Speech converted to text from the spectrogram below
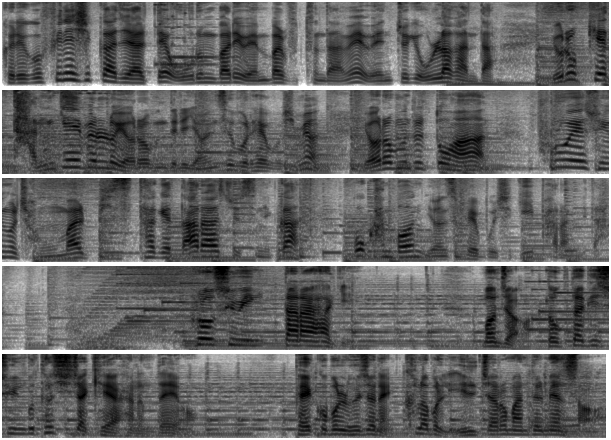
그리고 피니시까지 할 때 오른발이 왼발 붙은 다음에 왼쪽이 올라간다 이렇게 단계별로 여러분들이 연습을 해보시면 여러분들 또한 프로의 스윙을 정말 비슷하게 따라할 수 있으니까 꼭 한번 연습해 보시기 바랍니다. 프로 스윙 따라하기. 먼저 똑딱이 스윙부터 시작해야 하는데요. 배꼽을 회전해 클럽을 일자로 만들면서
